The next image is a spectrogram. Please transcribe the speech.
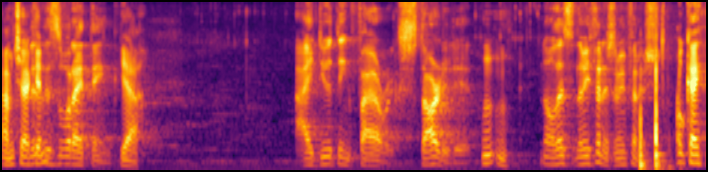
I'm Th- checking. This is what I think. yeah. I do think fireworks started it. No, let's, let me finish. Let me finish. Okay.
